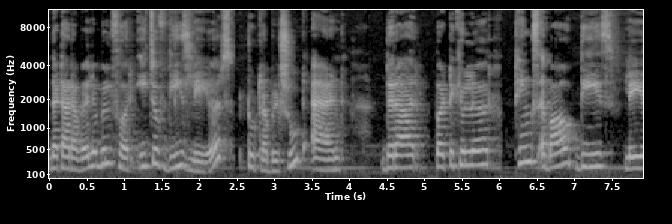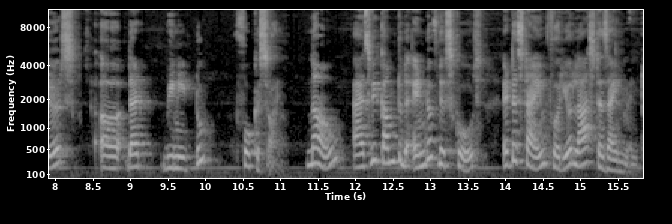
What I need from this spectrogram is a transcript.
that are available for each of these layers to troubleshoot and there are particular things about these layers uh, that we need to focus on. Now, as we come to the end of this course, it is time for your last assignment.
